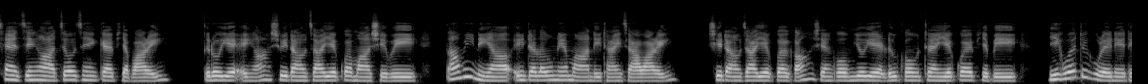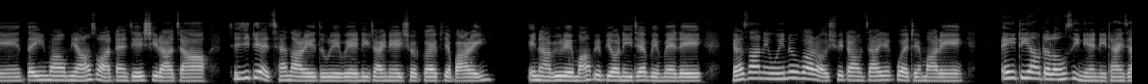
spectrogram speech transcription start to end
ချန်ချင်းကကြောချင်းကပ်ဖြစ်ပါတယ်။သူတို့ရဲ့အိမ်ကရွှေတောင်ကြားရက်ကွက်မှာရှိပြီးတားမိနေအောင်အိမ်တလုံးထဲမှာနေထိုင်ကြပါတယ်။ ရွှေတောင်ကြားရက်ကွက်ကရန်ကုန်မြို့ရဲ့လူကုန်တန်းရက်ကွက်ဖြစ်ပြီးမြေခွက်တစ်ခုလည်းနဲ့တင်တိမ်ပေါင်းများစွာတန်ကျေးရှိတာကြောင့်ကြီးကြီးတဲ့ချမ်းသာတဲ့သူတွေပဲနေထိုင်တဲ့ရွှေကွက်ဖြစ်ပါတယ်။အင်တာဗျူးတွေမှာပြောပြောနေတတ်ပေမဲ့လည်းရာဇာနေဝင်းတို့ကတော့ရွှေတောင်ကြားရက်ကွက်ထဲမှာတင်အိမ်တယောက်တစ်လုံးစီနဲ့နေထိုင်ကြ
